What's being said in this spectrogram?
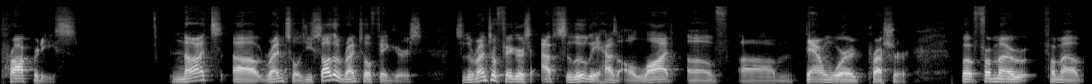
properties, not uh, rentals. You saw the rental figures. So the rental figures absolutely has a lot of um, downward pressure. But from a from a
